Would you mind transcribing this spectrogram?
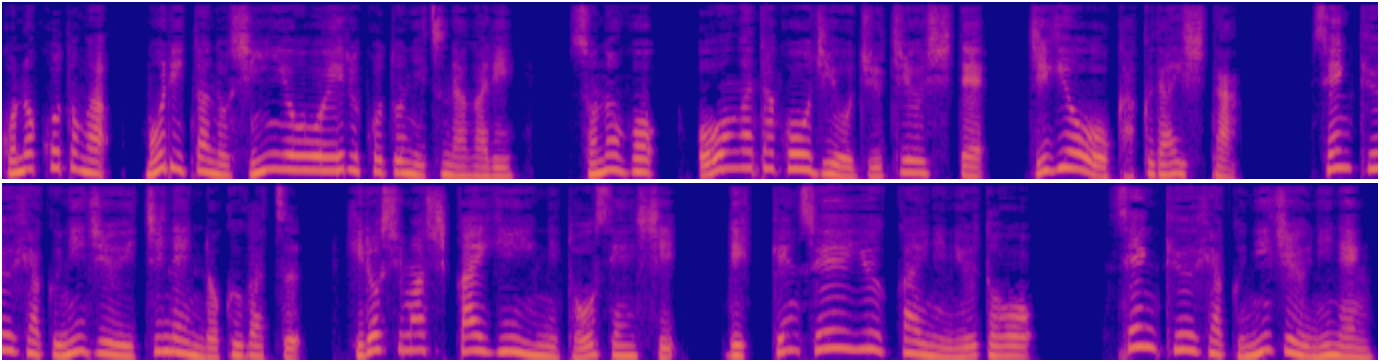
このことが森田の信用を得ることにつながり、その後、大型工事を受注して事業を拡大した。1921年6月、広島市会議員に当選し、立憲政友会に入党。1922年、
